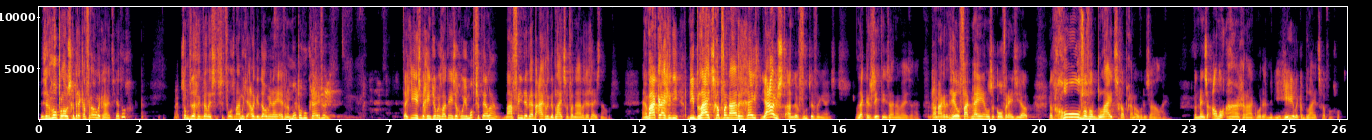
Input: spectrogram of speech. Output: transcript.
Er is een hopeloos gebrek aan vrolijkheid. Ja toch? Soms zeg ik wel eens, volgens mij moet je elke dominee even een moppenboek geven. Dat je eerst begint, jongens, laat eerst een goede mop vertellen. Maar vrienden, we hebben eigenlijk de blijdschap van de Heilige Geest nodig. En waar krijg je die, die blijdschap van de Heilige Geest? Juist aan de voeten van Jezus. Lekker zitten in zijn aanwezigheid. We maken het heel vaak mee in onze conferenties ook. Dat golven van blijdschap gaan over de zaal heen. Dat mensen allemaal aangeraakt worden met die heerlijke blijdschap van God.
